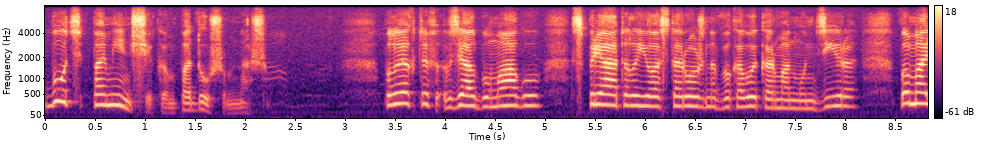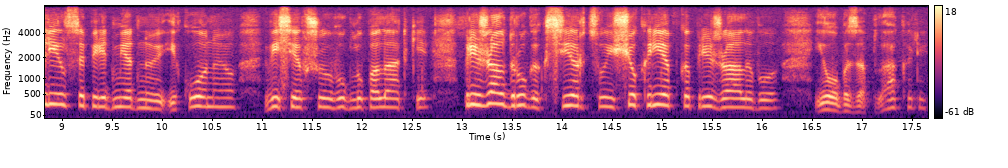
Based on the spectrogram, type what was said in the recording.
будь поминщиком по душам нашим». Плехтов взял бумагу, спрятал ее осторожно в боковой карман мундира, помолился перед медную иконою, висевшую в углу палатки, прижал друга к сердцу, еще крепко прижал его, и оба заплакали.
